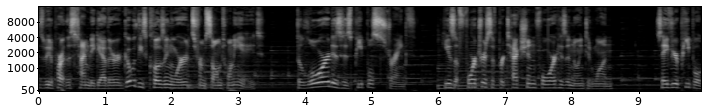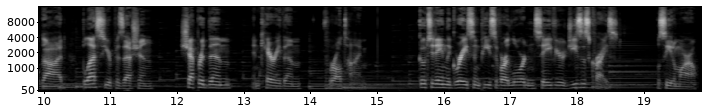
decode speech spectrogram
As we depart this time together, go with these closing words from Psalm 28. The Lord is his people's strength. He is a fortress of protection for his anointed one. Save your people, God. Bless your possession. Shepherd them and carry them for all time. Go today in the grace and peace of our Lord and Savior, Jesus Christ. We'll see you tomorrow.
